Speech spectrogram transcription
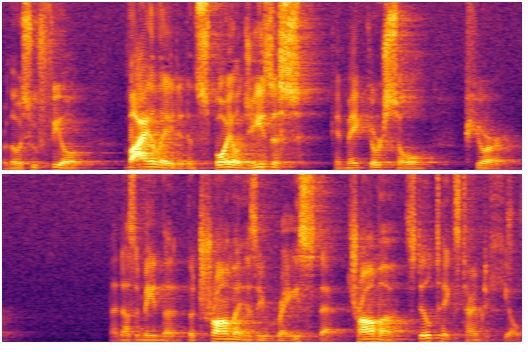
For those who feel violated and spoiled, Jesus can make your soul pure. That doesn't mean the, the trauma is erased, that trauma still takes time to heal.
